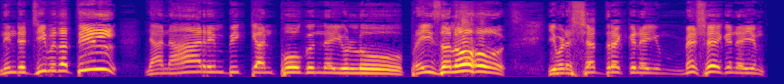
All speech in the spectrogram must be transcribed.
നിന്റെ ജീവിതത്തിൽ ഞാൻ ആരംഭിക്കാൻ പോകുന്നേയുള്ളൂ. പ്രൈസലോ ഇവിടെ ശദ്രക്കിനെയും മെഷേഖിനെയും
